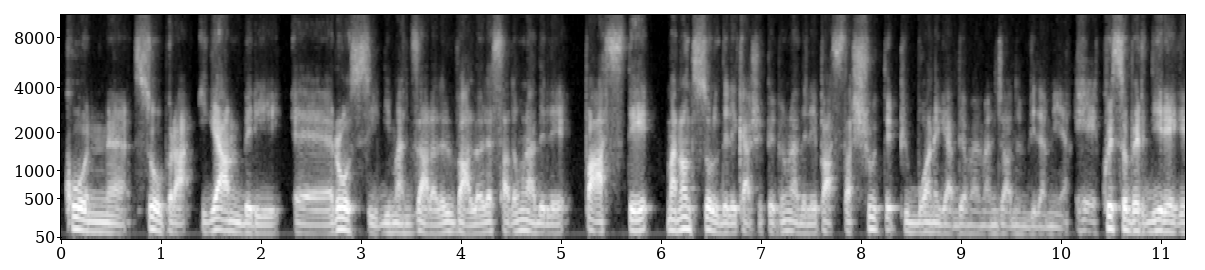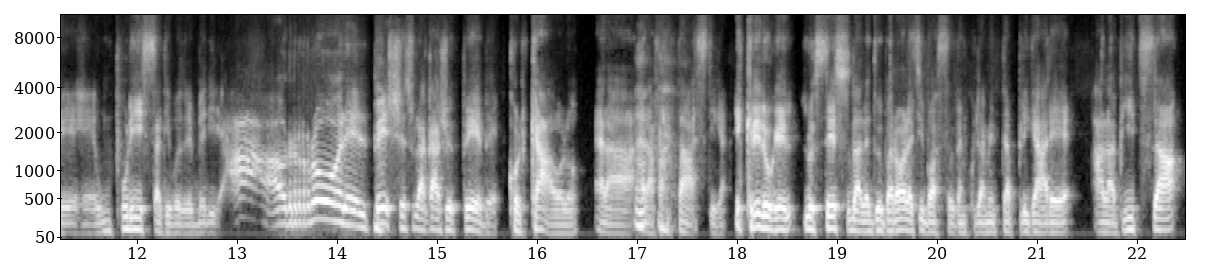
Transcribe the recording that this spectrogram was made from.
con sopra i gamberi eh, rossi di Mazzara del Vallo ed è stata una delle paste, ma non solo delle cacio e pepe, una delle paste asciutte più buone che abbia mai mangiato in vita mia. E questo per dire che un purista ti potrebbe dire ah, orrore, il pesce sulla cacio e pepe. Col cavolo, era, era fantastica. E credo che lo stesso dalle tue parole si possa tranquillamente applicare alla pizza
